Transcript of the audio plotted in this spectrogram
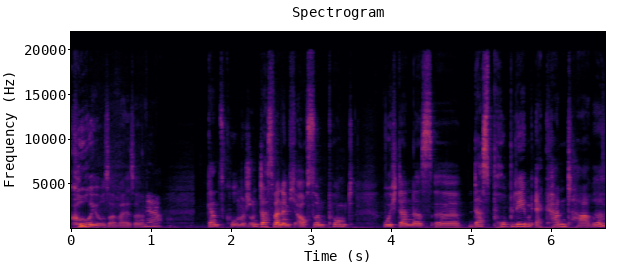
Kurioserweise. Ja. Ganz komisch. Und das war nämlich auch so ein Punkt, wo ich dann das, äh, das Problem erkannt habe,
